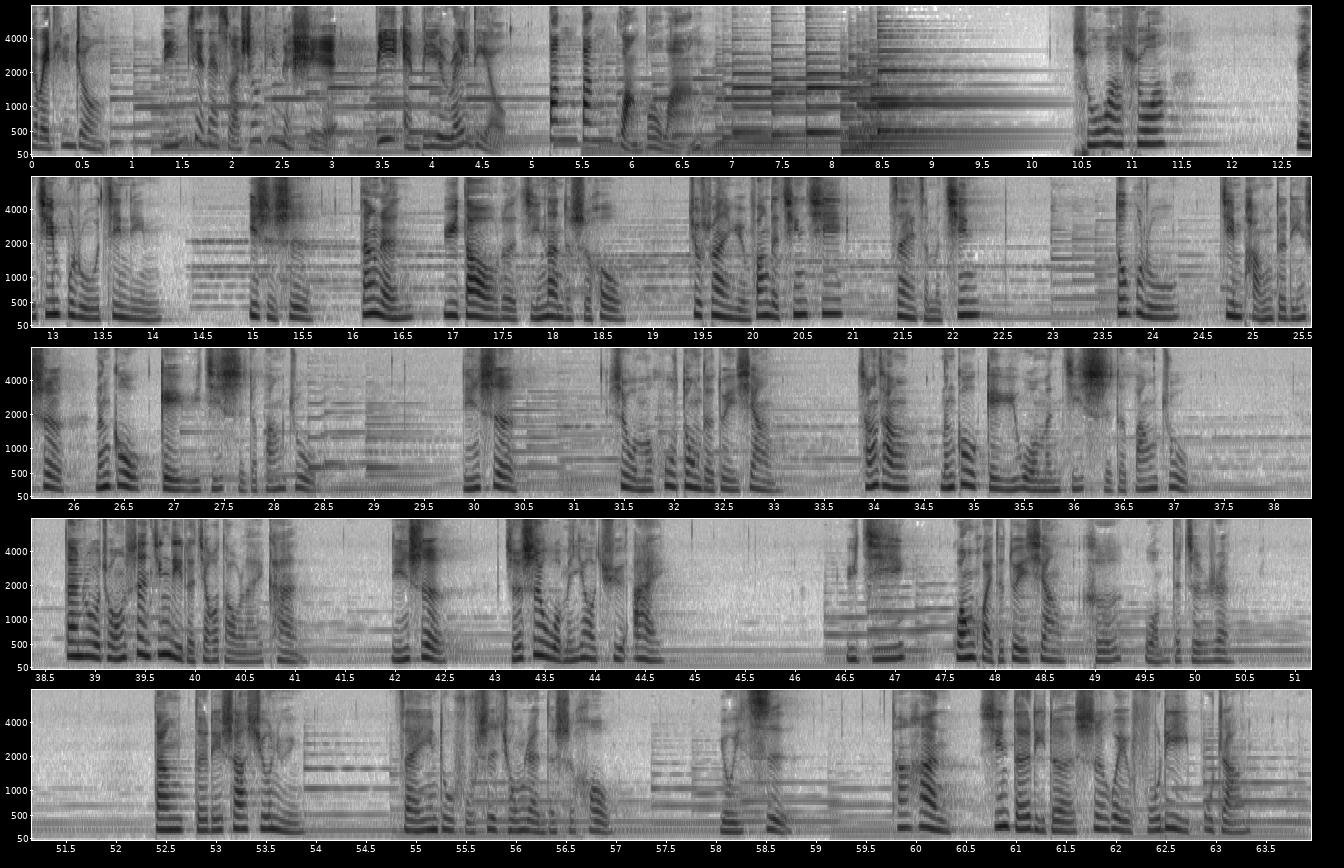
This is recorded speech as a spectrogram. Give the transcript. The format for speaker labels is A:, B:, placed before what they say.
A: 各位听众，您现在所收听的是 B n B Radio 帮帮广播网。
B: 俗话说：“远亲不如近邻。”意思是，当人遇到了急难的时候，就算远方的亲戚再怎么亲，都不如近旁的邻舍能够给予及时的帮助。邻舍是我们互动的对象，常常能够给予我们及时的帮助。但若从圣经里的教导来看，邻舍则是我们要去爱以及关怀的对象和我们的责任。当德蕾莎修女在印度服侍穷人的时候，有一次。他和新德里的社会福利部长，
